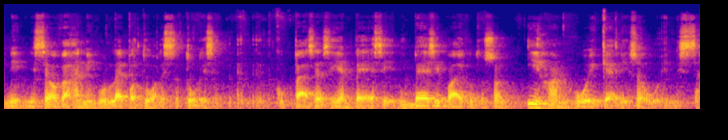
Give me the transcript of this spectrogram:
niin, niin se on vähän niin kuin lepotuolissa tulisi, että et, et kun pääsee siihen peesiin, niin peesin vaikutus on ihan huikein iso uinnissa.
